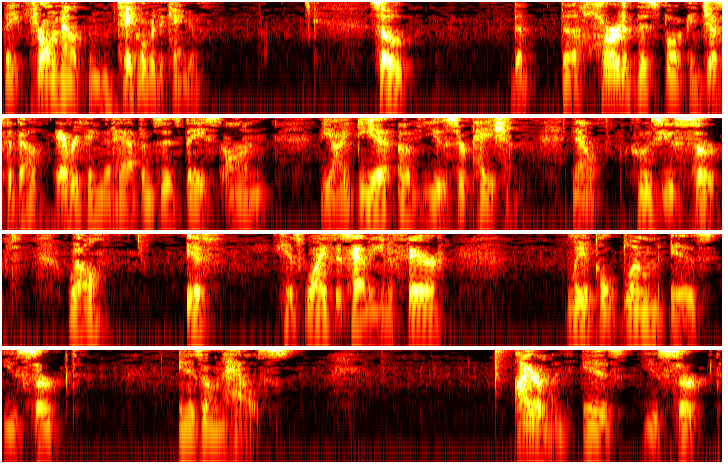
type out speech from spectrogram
They throw him out and take over the kingdom. So the the heart of this book and just about everything that happens is based on the idea of usurpation. Now, who's usurped? Well, if his wife is having an affair, Leopold Bloom is usurped in his own house. Ireland is usurped.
